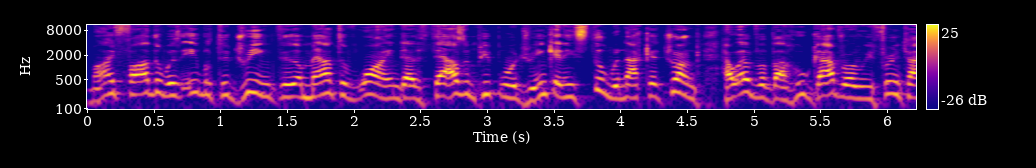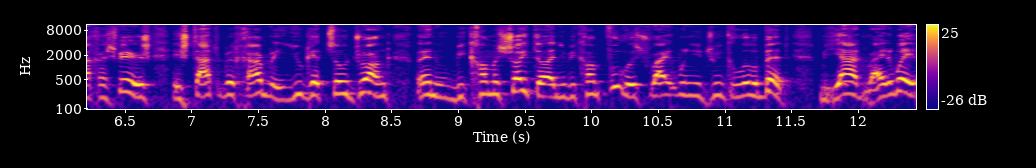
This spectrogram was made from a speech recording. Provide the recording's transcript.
My father was able to drink the amount of wine that a thousand people would drink and he still would not get drunk. However, Vahu Gavra, referring to Achashverosh, you get so drunk and become a shaita and you become foolish right when you drink a little bit. Miyad, right away.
